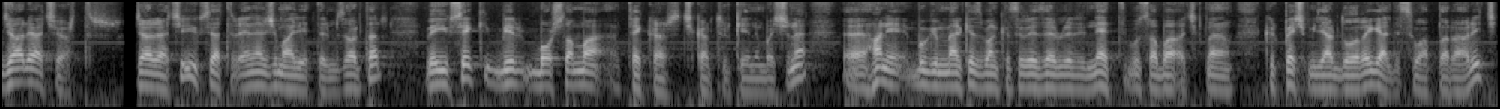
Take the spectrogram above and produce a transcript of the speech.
cari açığı arttırır. Cari açığı yükseltir. Enerji maliyetlerimiz artar ve yüksek bir borçlanma tekrar çıkar Türkiye'nin başına. Ee, hani bugün Merkez Bankası rezervleri net bu sabah açıklanan 45 milyar dolara geldi swaplar hariç.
